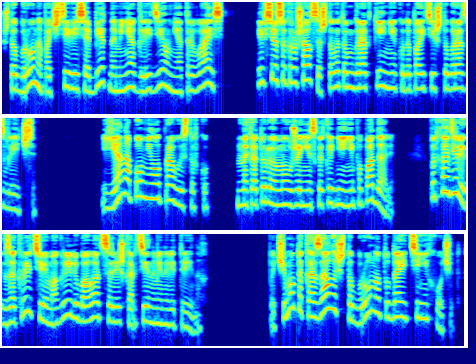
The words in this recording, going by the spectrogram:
что Бруно почти весь обед на меня глядел, не отрываясь, и все сокрушался, что в этом городке некуда пойти, чтобы развлечься. Я напомнила про выставку, на которую мы уже несколько дней не попадали. Подходили к закрытию и могли любоваться лишь картинами на витринах. Почему-то казалось, что Бруно туда идти не хочет.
